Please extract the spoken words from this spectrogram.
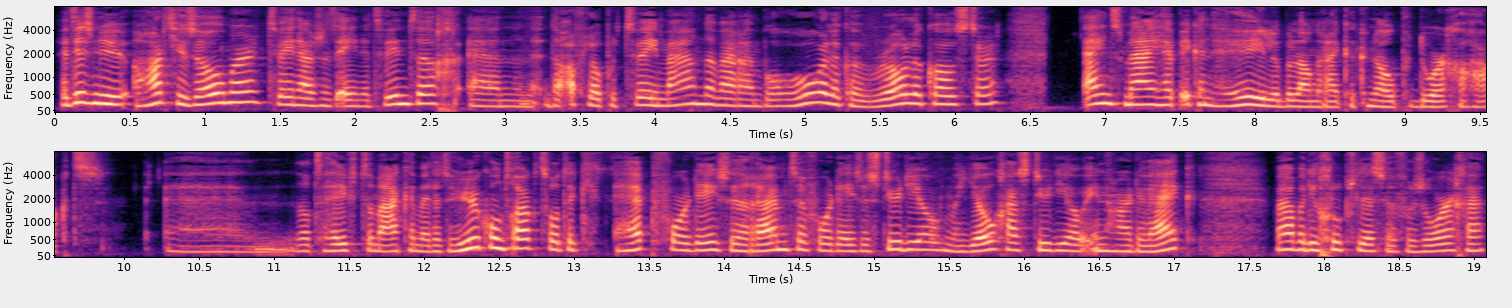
Het is nu hartje zomer 2021 en de afgelopen twee maanden waren een behoorlijke rollercoaster. Eind mei heb ik een hele belangrijke knoop doorgehakt. En dat heeft te maken met het huurcontract wat ik heb voor deze ruimte, voor deze studio, mijn yoga studio in Harderwijk, waar we die groepslessen verzorgen.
